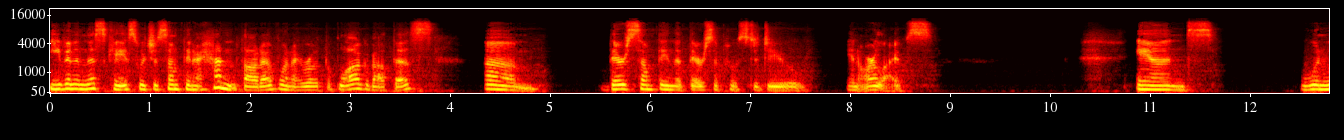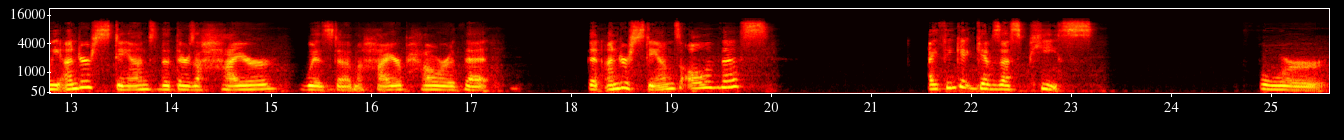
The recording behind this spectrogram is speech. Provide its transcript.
even in this case which is something i hadn't thought of when i wrote the blog about this um, there's something that they're supposed to do in our lives. And when we understand that there's a higher wisdom, a higher power that that understands all of this, I think it gives us peace for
